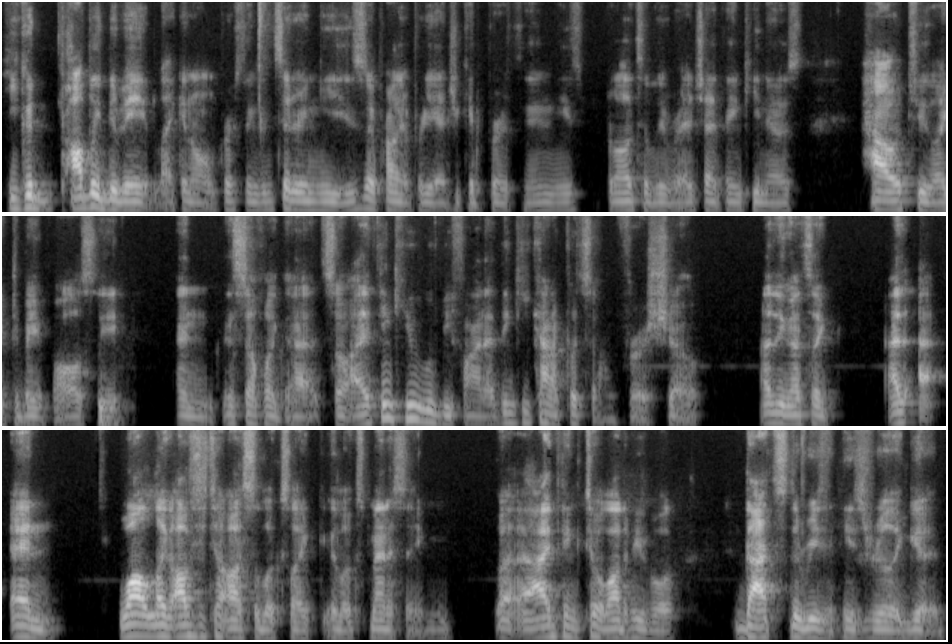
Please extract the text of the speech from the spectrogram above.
he could probably debate like an old person. Considering he's like probably a pretty educated person, and he's relatively rich. I think he knows how to like debate policy and, and stuff like that. So I think he would be fine. I think he kind of puts on for a show. I think that's like, I, I, and while like obviously to us it looks like it looks menacing, but I think to a lot of people that's the reason he's really good,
